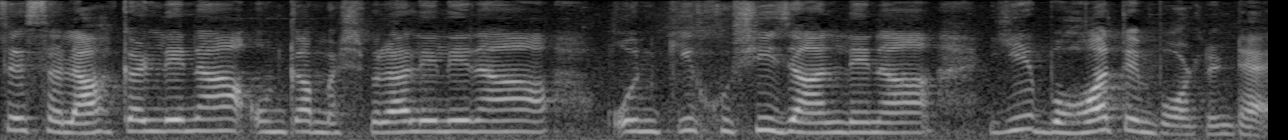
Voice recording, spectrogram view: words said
سے صلاح کر لینا ان کا مشورہ لے لینا ان کی خوشی جان لینا یہ بہت امپورٹنٹ ہے۔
